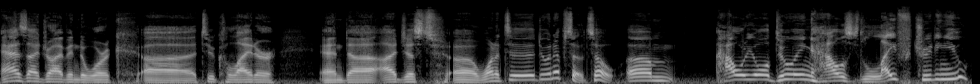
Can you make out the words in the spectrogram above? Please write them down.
as I drive into work uh, to Collider. And uh, I just uh, wanted to do an episode. So, um, how are you all doing? How's life treating you?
